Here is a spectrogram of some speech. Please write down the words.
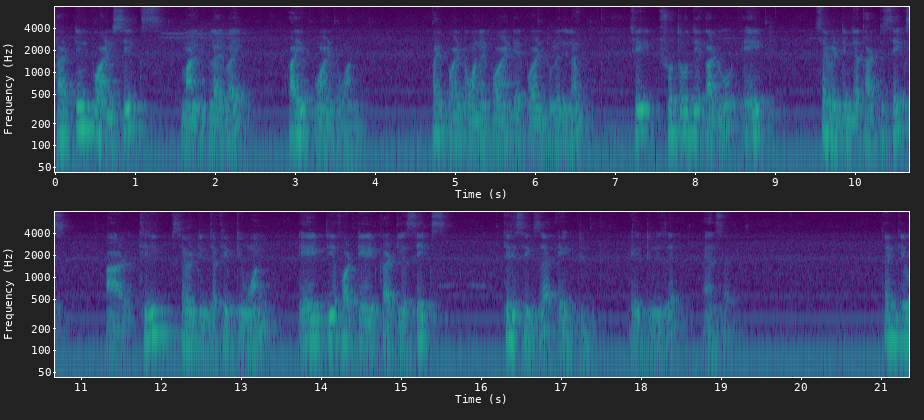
thirteen point six multiply by five point one five point ওয়ানের পয়েন্ট এর পয়েন্ট তুলে দিলাম। সেই সতেরো দিয়ে কাটবো এইট সেভেন্টিন যা থার্টি সিক্স আর থ্রি সেভেন্টিন যা ফিফটি ওয়ান এইট দিয়ে ফর্টি এইট কাটলে সিক্স থ্রি সিক্স যা eighteen eighteen is a answer thank you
